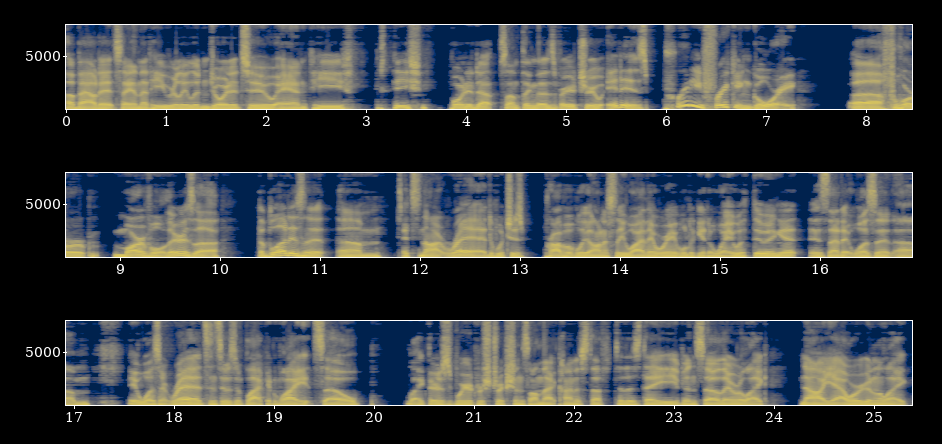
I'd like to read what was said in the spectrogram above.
about it, saying that he really enjoyed it too, and he he pointed out something that is very true. It is pretty freaking gory uh, for Marvel. There is a the blood isn't um it's not red, which is probably honestly why they were able to get away with doing it. Is that it wasn't um it wasn't red since it was in black and white. So like there's weird restrictions on that kind of stuff to this day even. So they were like, nah, yeah, we're gonna like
